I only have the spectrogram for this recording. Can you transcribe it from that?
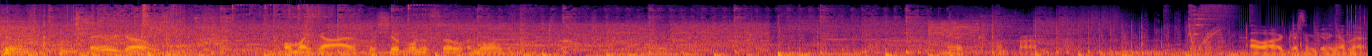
there we go. Oh my god, the shield one is so annoying. Where did it come from? Oh, I guess I'm getting on that.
